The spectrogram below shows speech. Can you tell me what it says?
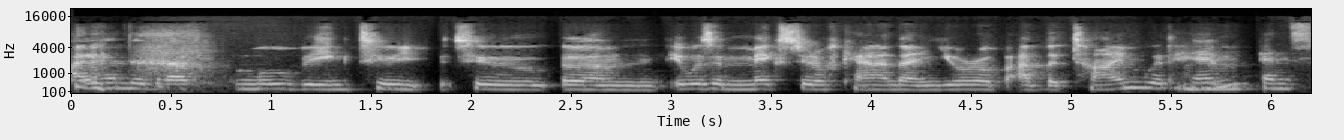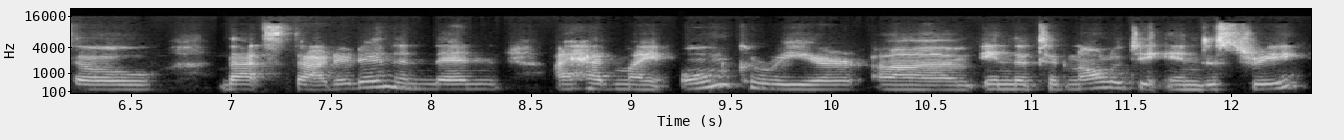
I ended up moving to to. Um, it was a mixture of Canada and Europe at the time with him, mm-hmm. and so that started it. And then I had my own career um, in the technology industry.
